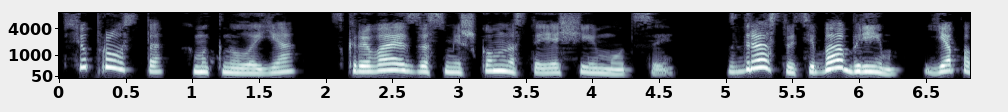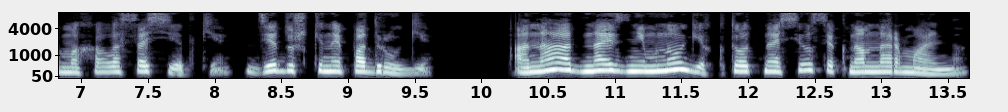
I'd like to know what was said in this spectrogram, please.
все просто», — хмыкнула я, скрывая за смешком настоящие эмоции. «Здравствуйте, бабрим!» — я помахала соседке, дедушкиной подруге. Она одна из немногих, кто относился к нам нормально.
